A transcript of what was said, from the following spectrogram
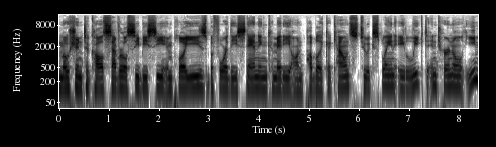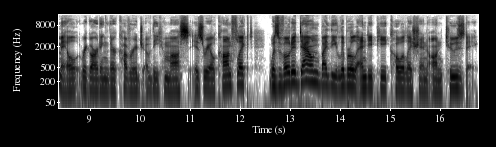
A motion to call several CBC employees before the Standing Committee on Public Accounts to explain a leaked internal email regarding their coverage of the Hamas Israel conflict was voted down by the Liberal NDP coalition on Tuesday.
